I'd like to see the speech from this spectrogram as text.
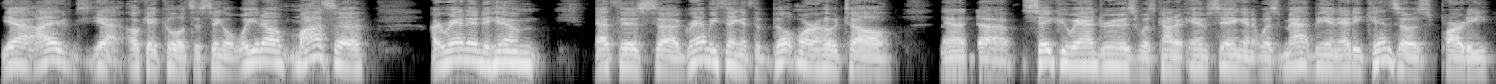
Yeah, I yeah. Okay, cool. It's a single. Well, you know, Masa, I ran into him at this uh, Grammy thing at the Biltmore Hotel, and uh, Sekou Andrews was kind of emceeing, and it was Matt B and Eddie Kenzo's party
